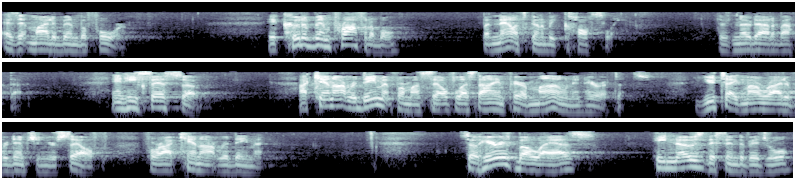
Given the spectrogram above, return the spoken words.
as it might have been before. It could have been profitable, but now it's going to be costly. There's no doubt about that. And he says so. I cannot redeem it for myself lest I impair my own inheritance. You take my right of redemption yourself, for I cannot redeem it. So here is Boaz He knows this individual.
